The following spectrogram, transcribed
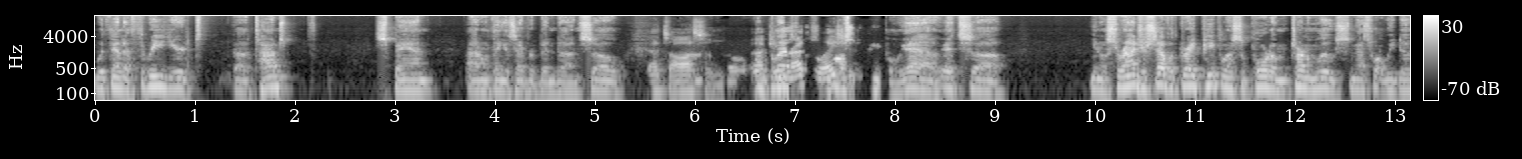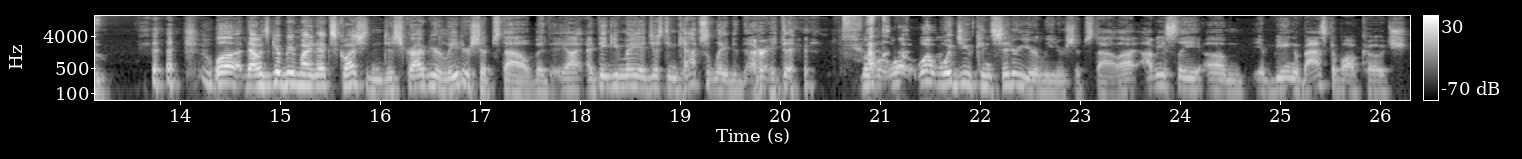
within a three-year uh, time span, I don't think it's ever been done. So that's awesome. Uh, congratulations, awesome people. Yeah, it's uh, you know, surround yourself with great people and support them, turn them loose, and that's what we do. well, that was going to be my next question. Describe your leadership style, but I think you may have just encapsulated that right there. but what, what, would you consider your leadership style? Obviously, um, being a basketball coach,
